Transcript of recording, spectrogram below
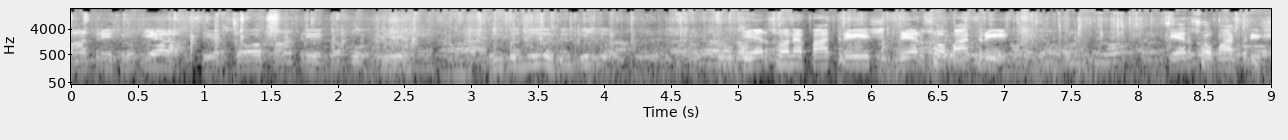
પાંત્રીસ રૂપિયા તેરસો પાંત્રીસ રઘુ તેરસો ને પાંત્રીસ તેરસો પાંત્રીસ. તેરસો પાંત્રીસ.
